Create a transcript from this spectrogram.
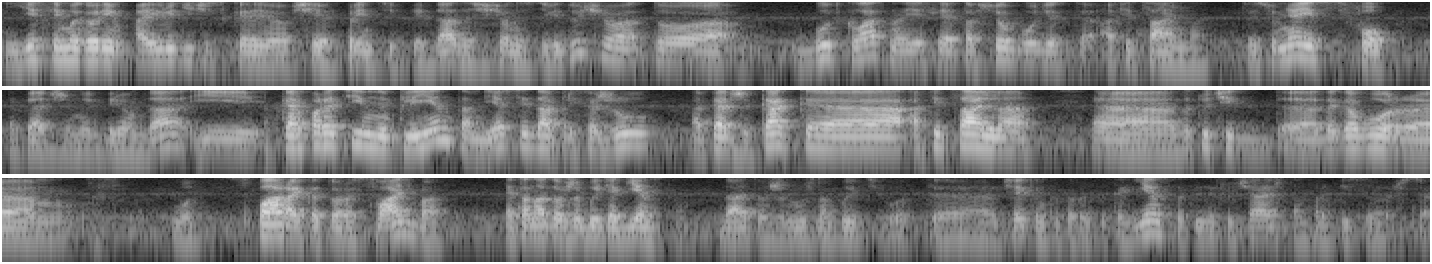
Если мы говорим о юридической вообще, в принципе, да, защищенности ведущего, то будет классно, если это все будет официально. То есть у меня есть ФОП, опять же, мы берем, да, и корпоративным клиентам я всегда прихожу, опять же, как э, официально э, заключить э, договор э, с, вот, с парой, которая свадьба, это надо уже быть агентством, да, это уже нужно быть вот э, человеком, который как агентство, ты заключаешь, там прописываешь все.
